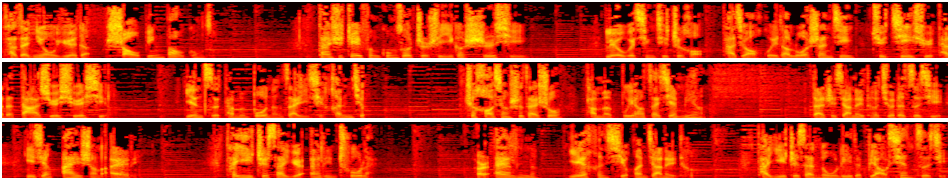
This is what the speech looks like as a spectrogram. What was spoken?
他在纽约的《哨兵报》工作，但是这份工作只是一个实习。六个星期之后，他就要回到洛杉矶去继续他的大学学习了，因此他们不能在一起很久。这好像是在说他们不要再见面了。但是加内特觉得自己已经爱上了艾琳，他一直在约艾琳出来，而艾琳呢也很喜欢加内特，他一直在努力的表现自己，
